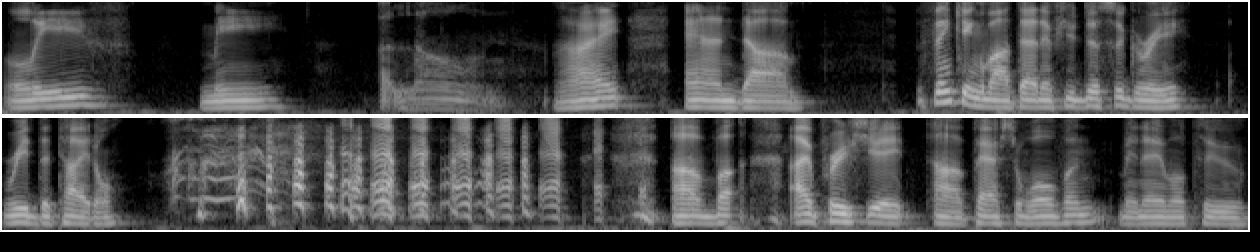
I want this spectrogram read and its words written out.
"Leave Me Alone." All right, and um, thinking about that. If you disagree, read the title. uh, but I appreciate uh, Pastor Wolven being able to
